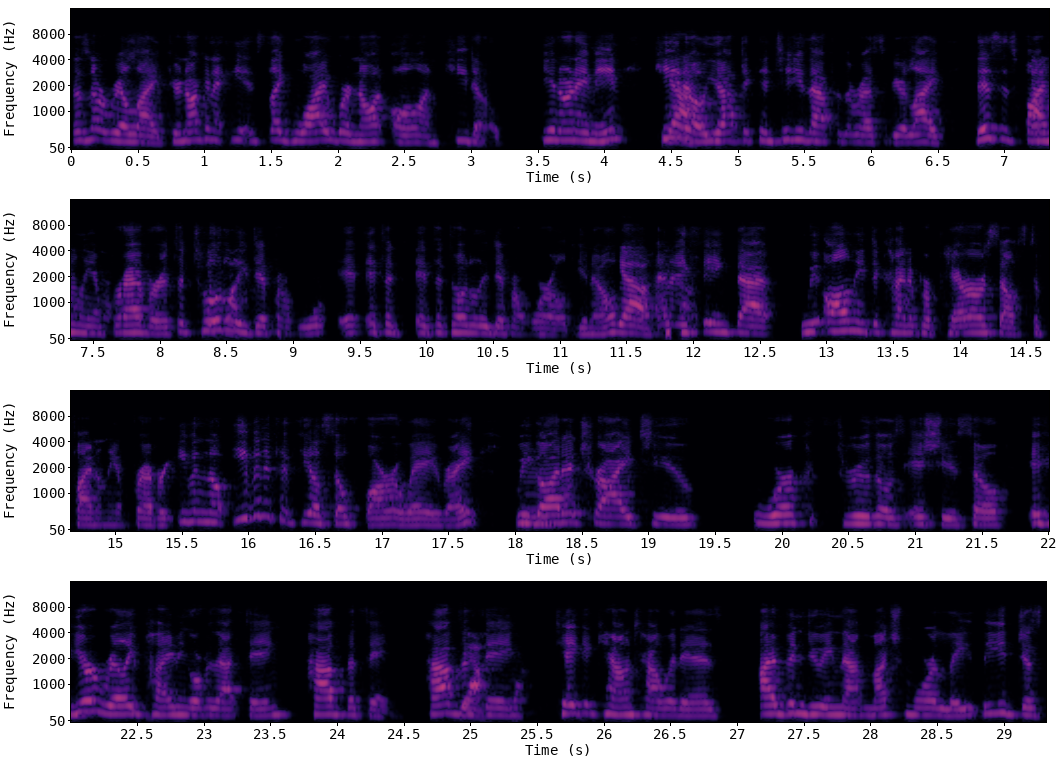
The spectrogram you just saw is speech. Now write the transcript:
that's not real life. You're not going to, it's like why we're not all on keto. You know what I mean? Keto, yeah. you have to continue that for the rest of your life. This is finally and forever. It's a totally different, it's a, it's a totally different world, you know? Yeah. And I think that we all need to kind of prepare ourselves to finally and forever, even though, even if it feels so far away, right? We mm. got to try to work through those issues. So if you're really pining over that thing, have the thing, have the yeah. thing, take account how it is, I've been doing that much more lately, just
